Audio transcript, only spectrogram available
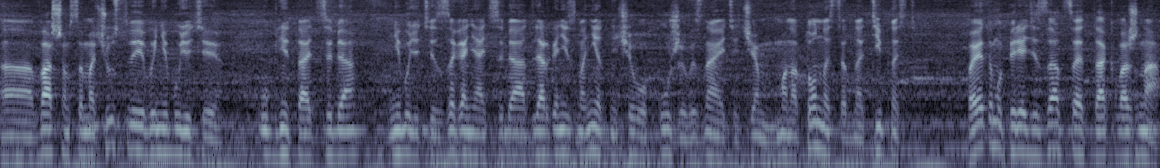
э, вашем самочувствии, вы не будете угнетать себя, не будете загонять себя. Для организма нет ничего хуже, вы знаете, чем монотонность, однотипность. Поэтому периодизация так важна.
